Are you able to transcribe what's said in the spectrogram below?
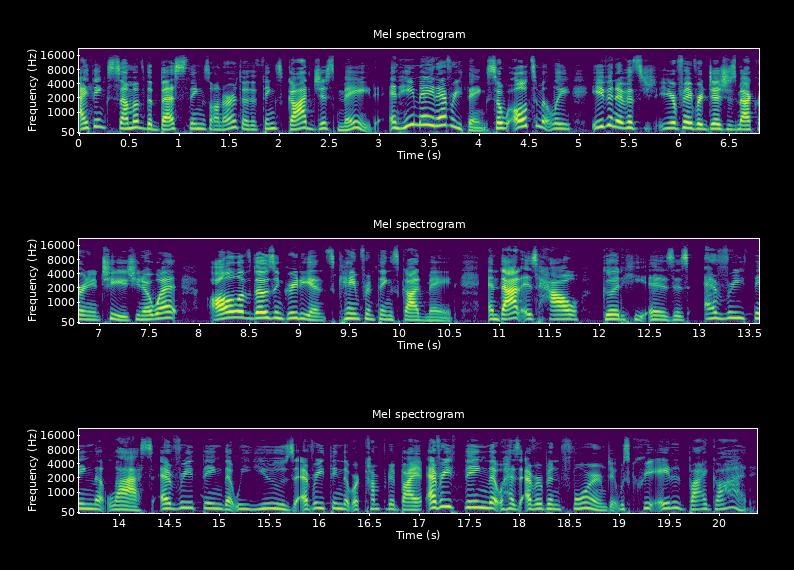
I think some of the best things on earth are the things God just made. And He made everything. So ultimately, even if it's your favorite dish is macaroni and cheese, you know what? All of those ingredients came from things God made. And that is how good He is, is everything that lasts, everything that we use, everything that we're comforted by, everything that has ever been formed. It was created by God.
